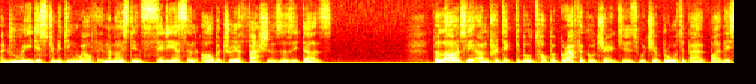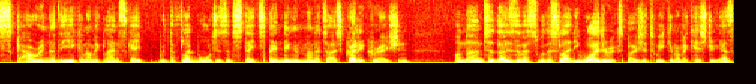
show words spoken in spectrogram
and redistributing wealth in the most insidious and arbitrary of fashions as it does. The largely unpredictable topographical changes which are brought about by this scouring of the economic landscape with the floodwaters of state spending and monetized credit creation are known to those of us with a slightly wider exposure to economic history as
